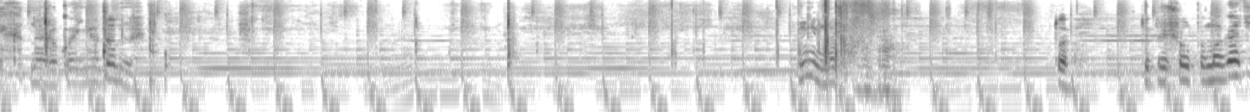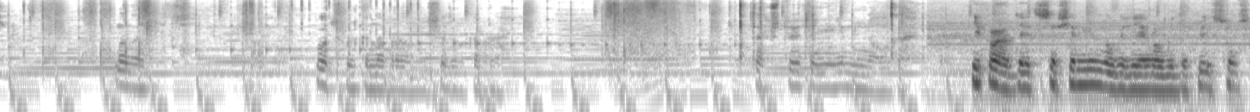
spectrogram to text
Их одной рукой неудобно. Ну, немножко набрал. Тоби, ты пришел помогать? Молодец. Вот сколько набрал с этого ковра. Так что это немного. И правда, это совсем немного для робота-пылесоса.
